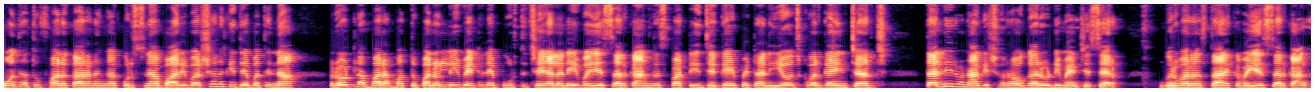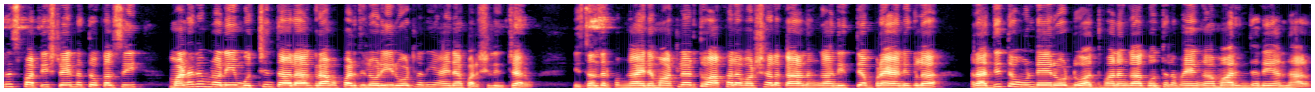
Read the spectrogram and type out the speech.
మోందా తుఫాను కారణంగా కురిసిన భారీ వర్షాలకి దెబ్బతిన్న రోడ్ల మరమ్మత్తు పనుల్ని వెంటనే పూర్తి చేయాలని వైఎస్ఆర్ కాంగ్రెస్ పార్టీ జగ్గయ్యపేట నియోజకవర్గ ఇన్ఛార్జ్ తన్నీరు నాగేశ్వరరావు గారు డిమాండ్ చేశారు. గురువారం స్థానిక వైఎస్ఆర్ కాంగ్రెస్ పార్టీ శ్రేణులతో కలిసి మండలంలోని ముచ్చింతాల గ్రామ పరిధిలోని రోడ్లని ఆయన పరిశీలించారు. ఈ సందర్భంగా ఆయన మాట్లాడుతూ అకాల వర్షాల కారణంగా నిత్యం ప్రయాణికుల రద్దీతో ఉండే రోడ్డు అధ్వానంగా గుంతలమయంగా మారిందని అన్నారు.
